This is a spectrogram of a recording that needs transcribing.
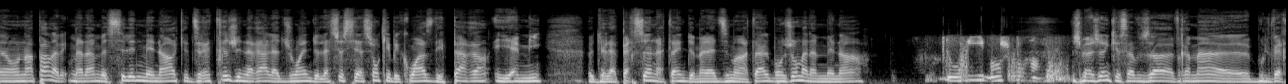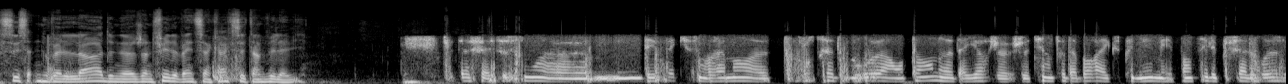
on en parle avec Madame Céline Ménard, qui est directrice générale adjointe de l'Association québécoise des parents et amis de la personne atteinte de maladie mentale. Bonjour, Madame Ménard. Oui, bonjour. J'imagine que ça vous a vraiment bouleversé cette nouvelle-là d'une jeune fille de 25 ans qui s'est enlevée la vie. Ce sont euh, des faits qui sont vraiment euh, toujours très douloureux à entendre. D'ailleurs, je tiens tout d'abord à exprimer mes pensées les plus chaleureuses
